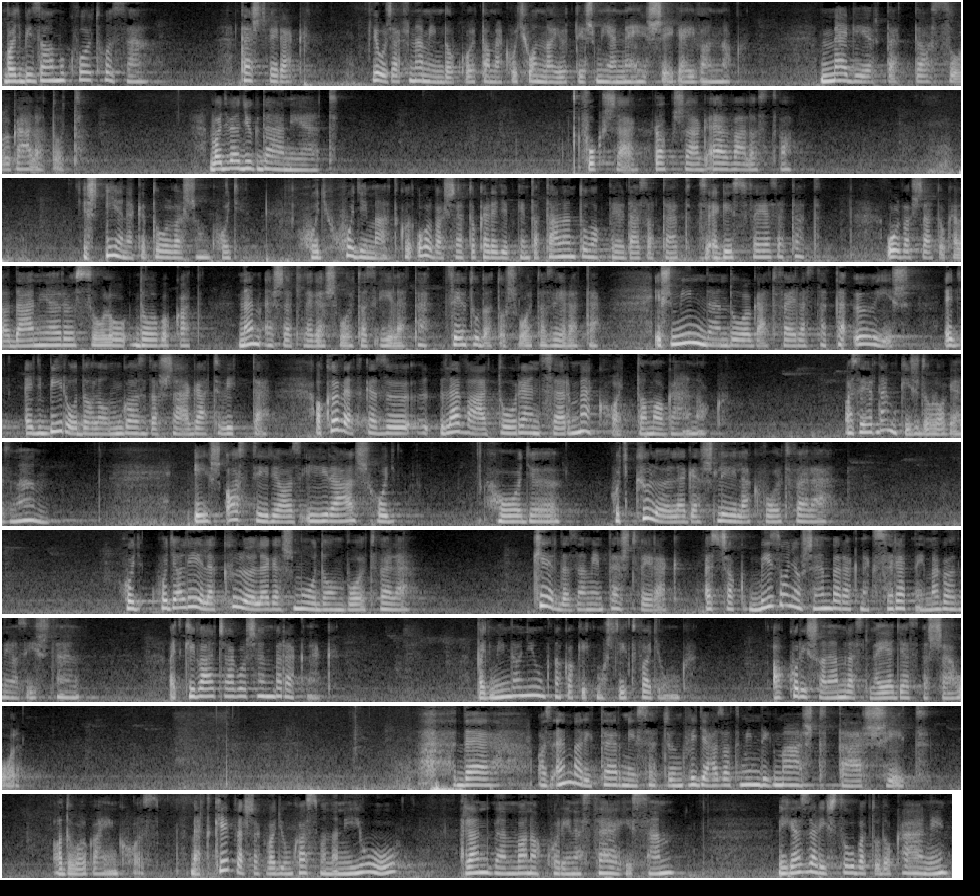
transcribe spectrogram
Vagy bizalmuk volt hozzá? Testvérek, József nem indokolta meg, hogy honnan jött és milyen nehézségei vannak. Megértette a szolgálatot. Vagy vegyük Dánielt. Fogság, rabság, elválasztva. És ilyeneket olvasunk, hogy hogy hogy imádkoz. Olvassátok el egyébként a talentumok példázatát, az egész fejezetet. Olvassátok el a Dánielről szóló dolgokat. Nem esetleges volt az élete, céltudatos volt az élete. És minden dolgát fejlesztette ő is. Egy, egy birodalom gazdaságát vitte. A következő leváltó rendszer meghagyta magának. Azért nem kis dolog ez, nem? És azt írja az írás, hogy, hogy, hogy különleges lélek volt vele. Hogy, hogy a lélek különleges módon volt vele. Kérdezem én testvérek, ez csak bizonyos embereknek szeretné megadni az Isten? Vagy kiváltságos embereknek? Vagy mindannyiunknak, akik most itt vagyunk. Akkor is, ha nem lesz lejegyezve sehol. De az emberi természetünk vigyázat mindig mást társít a dolgainkhoz. Mert képesek vagyunk azt mondani, jó, rendben van, akkor én ezt elhiszem, még ezzel is szóba tudok állni,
